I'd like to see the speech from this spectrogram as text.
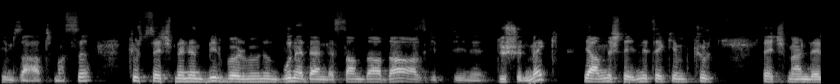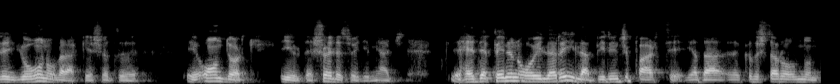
imza atması, Kürt seçmenin bir bölümünün bu nedenle sandığa daha az gittiğini düşünmek yanlış değil. Nitekim Kürt seçmenlerin yoğun olarak yaşadığı 14 ilde şöyle söyleyeyim yani HDP'nin oylarıyla birinci parti ya da Kılıçdaroğlu'nun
